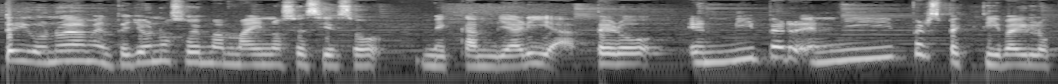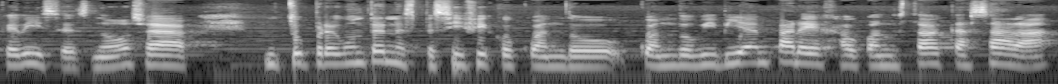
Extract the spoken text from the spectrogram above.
te digo nuevamente, yo no soy mamá y no sé si eso me cambiaría, pero en mi, en mi perspectiva y lo que dices, ¿no? O sea, tu pregunta en específico, cuando, cuando vivía en pareja o cuando estaba casada,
